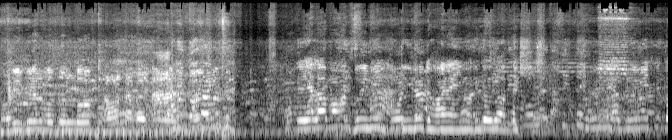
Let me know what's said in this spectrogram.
গরিবের মতো লোক খাওয়ার না এই এলাম আমার দুই মিনিট দুই মিনিট হয় না ইমো কিন্তু অর্ধেক দুই মিনিট কিন্তু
